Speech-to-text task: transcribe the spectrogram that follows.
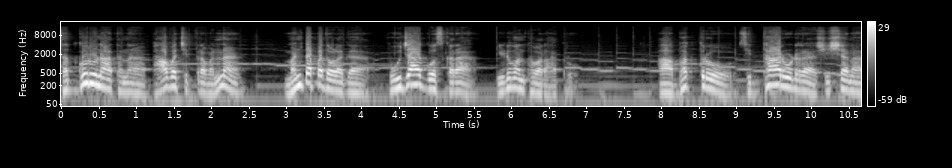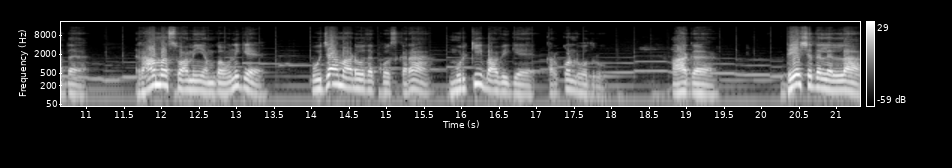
ಸದ್ಗುರುನಾಥನ ಭಾವಚಿತ್ರವನ್ನ ಮಂಟಪದೊಳಗ ಪೂಜಾಗೋಸ್ಕರ ಇಡುವಂಥವರಾದ್ರು. ಆ ಭಕ್ತರು ಸಿದ್ಧಾರೂಢರ ಶಿಷ್ಯನಾದ ರಾಮಸ್ವಾಮಿ ಎಂಬವನಿಗೆ ಪೂಜಾ ಮಾಡುವುದಕ್ಕೋಸ್ಕರ ಮುರ್ಕಿ ಬಾವಿಗೆ ಕರ್ಕೊಂಡು ಹೋದರು. ಆಗ ದೇಶದಲ್ಲೆಲ್ಲ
